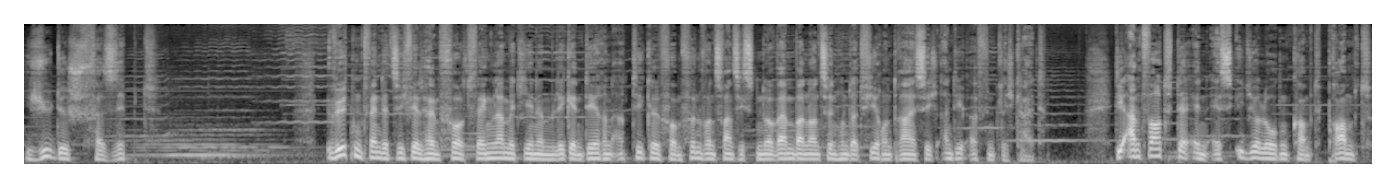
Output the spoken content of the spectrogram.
jüdisch versippt. Wütend wendet sich Wilhelm Furtwängler mit jenem legendären Artikel vom 25. November 1934 an die Öffentlichkeit. Die Antwort der NS-Ideologen kommt prompt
